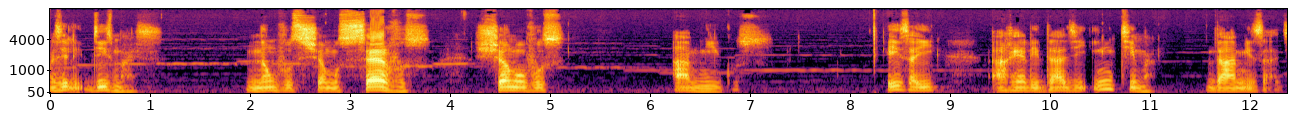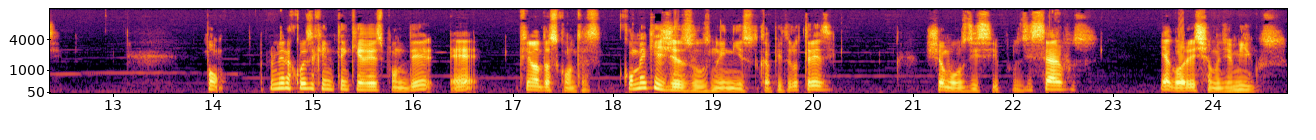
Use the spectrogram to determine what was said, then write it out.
Mas ele diz mais: Não vos chamo servos, chamo-vos amigos. Eis aí a realidade íntima da amizade. Bom, a primeira coisa que a gente tem que responder é, afinal das contas, como é que Jesus, no início do capítulo 13, chamou os discípulos de servos e agora ele chama de amigos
